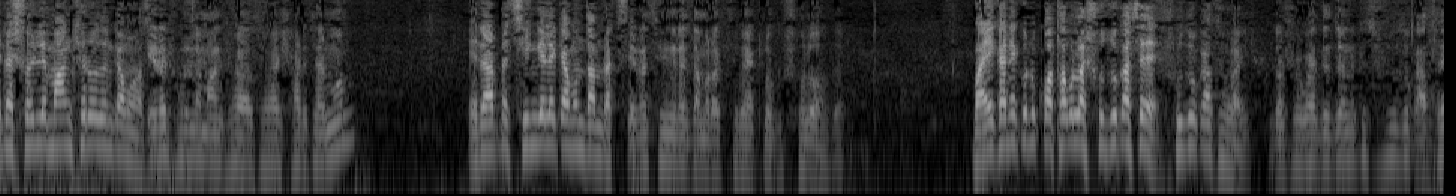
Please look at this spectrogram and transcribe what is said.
এটা শরীরে মাংসের ওজন কেমন আছে? এটা শরীরে মাংস আছে ভাই সাড়ে চার মন। এটা আপনার সিঙ্গেলে কেমন দাম রাখছে এটা সিঙ্গেলের দাম রাখছে ভাই এক লক্ষ ষোলো হাজার। ভাই এখানে কোনো কথা বলার সুযোগ আছে? সুযোগ আছে ভাই। দর্শক ভাইদের জন্য কিছু সুযোগ আছে।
